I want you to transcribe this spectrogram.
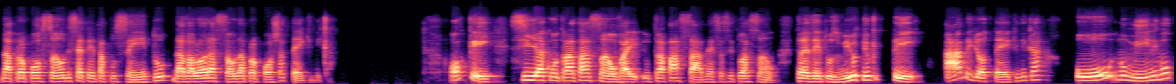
na proporção de 70% da valoração da proposta técnica. Ok, se a contratação vai ultrapassar nessa situação 300 mil, eu tenho que ter a melhor técnica ou, no mínimo,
